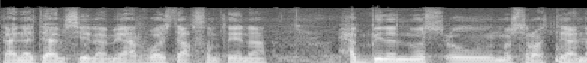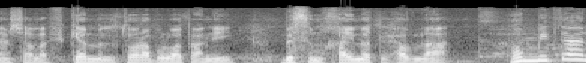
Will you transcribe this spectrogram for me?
تاعنا تاع مسيلة ما يعرفوهاش تاع قسنطينه حبينا نوسعوا المشروع تاعنا إن شاء الله في كامل التراب الوطني باسم خيمة الحضنة. هم مثال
